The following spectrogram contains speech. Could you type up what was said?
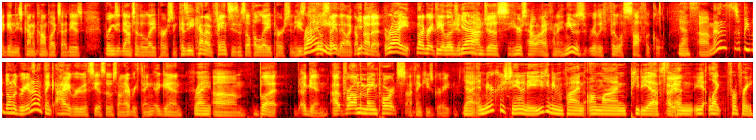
again these kind of complex ideas, brings it down to the layperson because he kind of fancies himself a layperson. He's right. he'll say that like I'm Yeah, not a right. not a great theologian. Yeah. I'm just here's how I kind of and he was really philosophical. Yes. Um, and some people don't agree, and I don't think I agree with C.S. Lewis on everything. Again, Right. Um, but again, I, for on the main parts, I think he's great. Yeah, and Mere Christianity, you can even find online PDFs Oh, yeah. and yeah, like for free.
